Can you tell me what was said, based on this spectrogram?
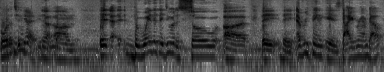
forward it to you? Yeah, if you- yeah. Um, it, it, the way that they do it is so uh, they they everything is diagrammed out.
